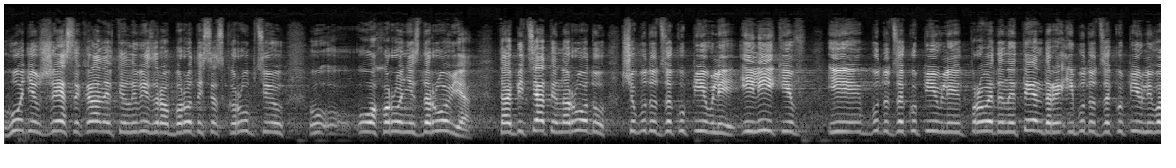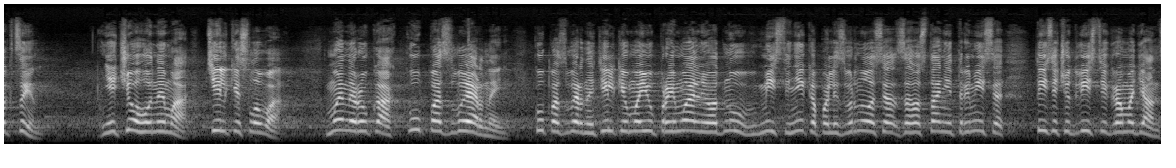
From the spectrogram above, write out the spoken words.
Годі вже з екранів телевізора боротися з корупцією у, охороні здоров'я та обіцяти народу, що будуть закупівлі і ліків, і будуть закупівлі, проведені тендери, і будуть закупівлі вакцин. Нічого нема, тільки слова. В мене в руках купа звернень. Купа звернень. Тільки в мою приймальню одну в місті Нікополі звернулося за останні три місяці 1200 громадян.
